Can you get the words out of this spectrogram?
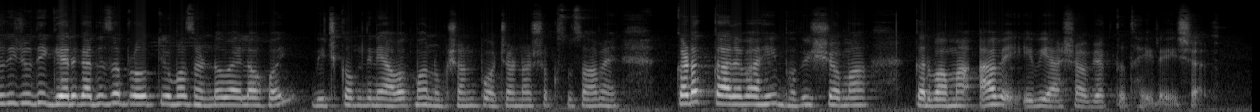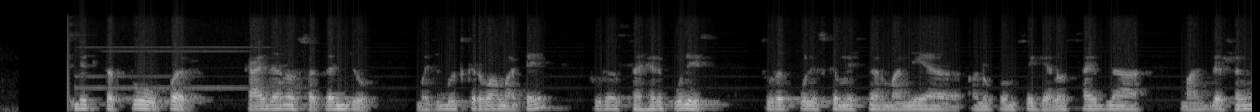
જુદી જુદી ગેરકાયદેસર પ્રવૃત્તિઓમાં સંડોવાયેલા હોય, વીજ કંપનીની આવકમાં નુકસાન પહોંચાડનાર શખ્સો સામે કડક કાર્યવાહી ભવિષ્યમાં કરવામાં આવે એવી આશા વ્યક્ત થઈ રહી છે. તત્વો ઉપર કાયદાનો સકંજો મજબૂત કરવા માટે સુરત શહેર પોલીસ સુરત પોલીસ કમિશનર માન્ય અનુપમસિંહ ગેહલોત સાહેબના માર્ગદર્શન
